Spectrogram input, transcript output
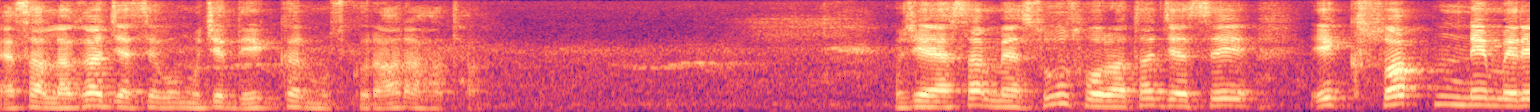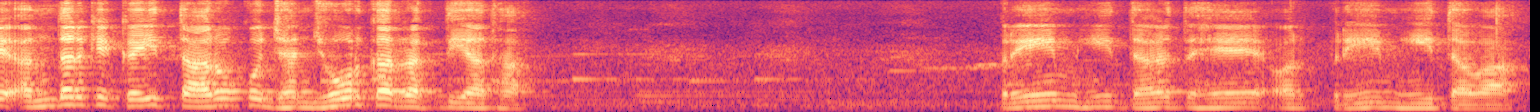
ऐसा लगा जैसे वो मुझे देखकर मुस्कुरा रहा था। मुझे ऐसा महसूस हो रहा था जैसे एक स्वप्न ने मेरे अंदर के कई तारों को झंझोर कर रख दिया था। प्रेम ही दर्द है और प्रेम ही दवा।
